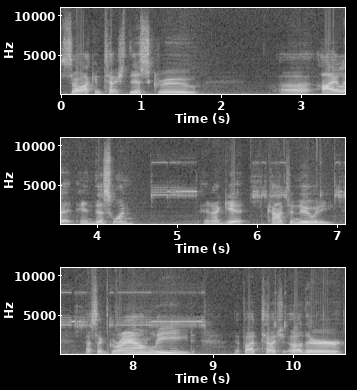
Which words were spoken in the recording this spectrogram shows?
So I can touch this screw uh, eyelet and this one and I get continuity. That's a ground lead. If I touch other,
